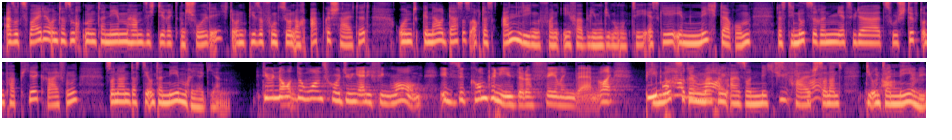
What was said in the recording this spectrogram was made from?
Also zwei der untersuchten Unternehmen haben sich direkt entschuldigt und diese Funktion auch abgeschaltet. Und genau das ist auch das Anliegen von Eva Blüm Dumonté. Es gehe eben nicht darum, dass die Nutzerinnen jetzt wieder zu Stift und Papier greifen, sondern dass die Unternehmen reagieren. They're not the ones who are doing anything wrong. It's the companies that are failing them. Like die Nutzerinnen machen also nichts falsch, sondern die Unternehmen.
